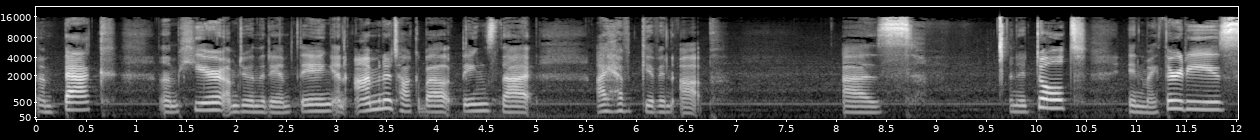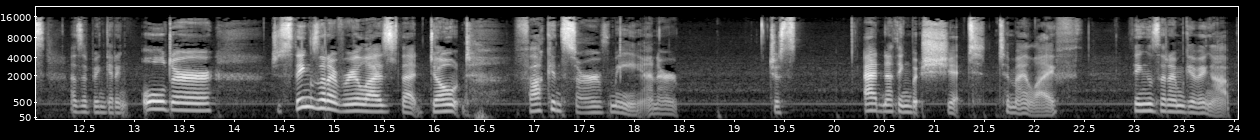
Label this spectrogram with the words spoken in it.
I'm back. I'm here. I'm doing the damn thing. And I'm going to talk about things that I have given up as an adult in my 30s, as I've been getting older. Just things that I've realized that don't fucking serve me and are just add nothing but shit to my life. Things that I'm giving up.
